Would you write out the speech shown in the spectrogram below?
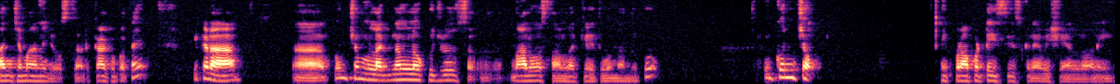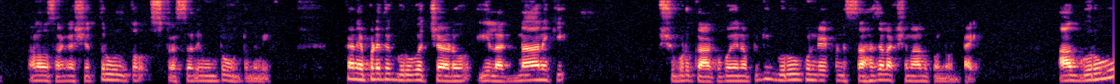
పంచమాన్ని చూస్తాడు. కాకపోతే ఇక్కడ కొంచెం లగ్నంలో కుజుడు నాలుగో స్థానంలో కేతు ఉన్నందుకు కొంచెం ఈ ప్రాపర్టీస్ తీసుకునే విషయంలోని అనవసరంగా శత్రువులతో స్ట్రెస్ అది ఉంటూ ఉంటుంది మీకు. కానీ ఎప్పుడైతే గురువు వచ్చాడో ఈ లగ్నానికి శుభుడు కాకపోయినప్పటికీ గురువుకు ఉండేటువంటి సహజ లక్షణాలు కొన్ని ఉంటాయి. ఆ గురువు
